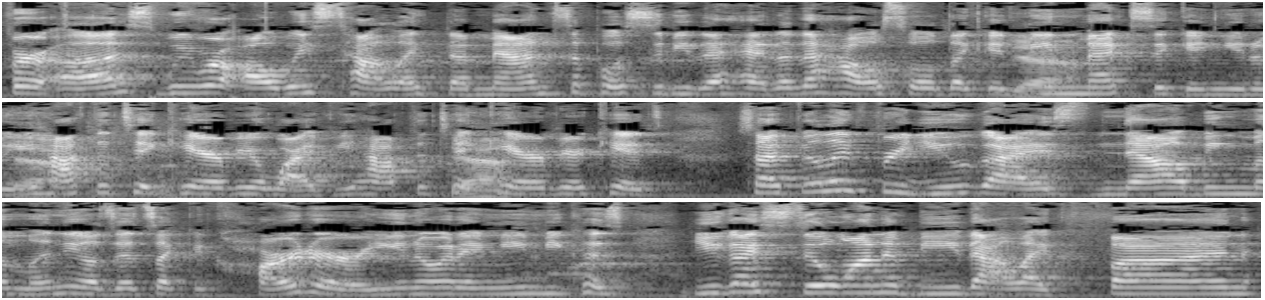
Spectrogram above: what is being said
for us, we were always taught like the man's supposed to be the head of the household. Like in, Yeah. in Mexican, you know, you have to take care of your wife, you have to take Yeah. care of your kids. So I feel like for you guys now being millennials, it's like a harder. You know what I mean? Because you guys still want to be that like fun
